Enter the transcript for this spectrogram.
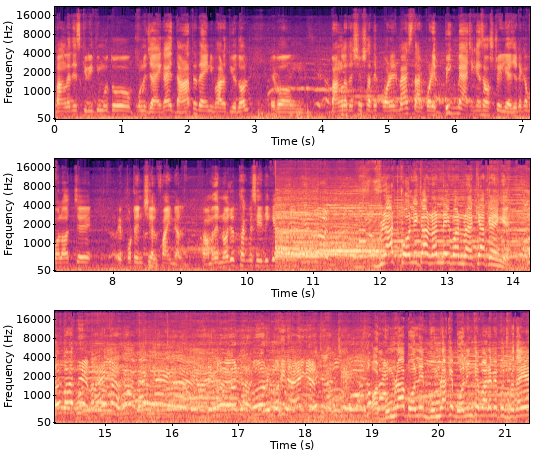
বাংলাদেশকে রীতিমতো কোনো জায়গায় দাঁড়াতে দেয়নি ভারতীয় দল এবং বাংলাদেশের সাথে পরের ম্যাচ তারপরে বিগ ম্যাচ এগেন্স অস্ট্রেলিয়া যেটাকে বলা হচ্ছে पोटेंशियल फाइनल तो আমাদের নজর থাকবে সেই দিকে विराट कोहली का रन नहीं बन रहा है क्या कहेंगे कोई बात नहीं आएगा और बुमराह बॉलिंग बुमराह के बॉलिंग के बारे में कुछ बताइए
